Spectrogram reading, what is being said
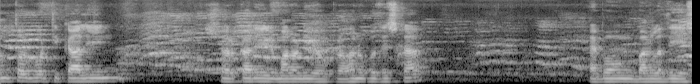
অন্তর্বর্তীকালীন সরকারের মাননীয় প্রধান উপদেষ্টা এবং বাংলাদেশ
